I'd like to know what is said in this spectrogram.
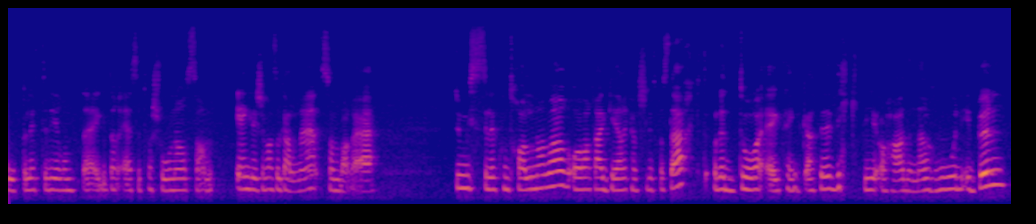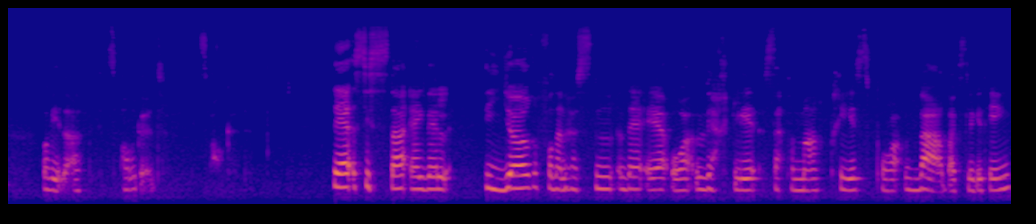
rope litt til de rundt deg. Det er situasjoner som egentlig ikke var så galne, som bare du mister litt kontrollen over og reagerer kanskje litt for sterkt. Og det er da jeg tenker at det er viktig å ha denne roen i bunn og vite at it's all good. It's all good. Det siste jeg vil gjøre for denne høsten, det er å virkelig sette mer pris på hverdagslige ting.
